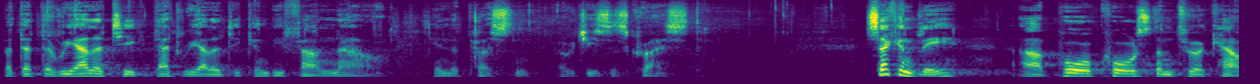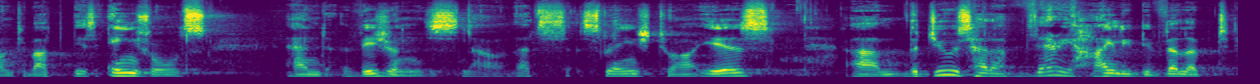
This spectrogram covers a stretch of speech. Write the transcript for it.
but that the reality, that reality can be found now in the person of Jesus Christ. Secondly, uh, Paul calls them to account about these angels and visions. Now, that's strange to our ears. Um, the Jews had a very highly developed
